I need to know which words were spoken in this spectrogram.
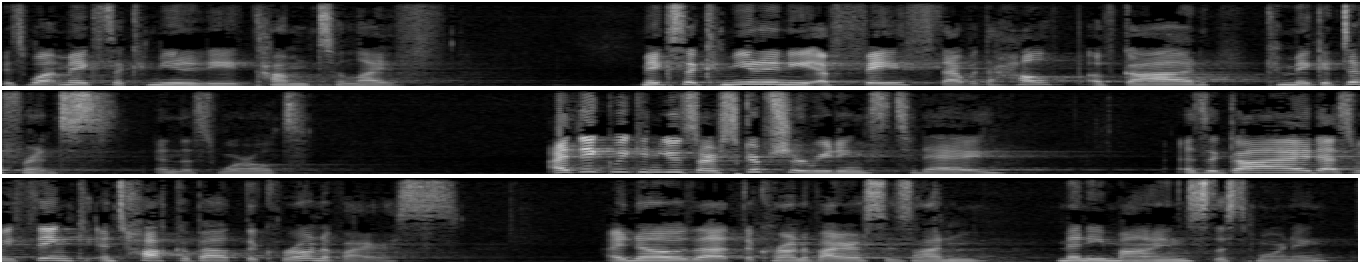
is what makes a community come to life. makes a community of faith that, with the help of God, can make a difference in this world. I think we can use our scripture readings today as a guide as we think and talk about the coronavirus. I know that the coronavirus is on many minds this morning.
